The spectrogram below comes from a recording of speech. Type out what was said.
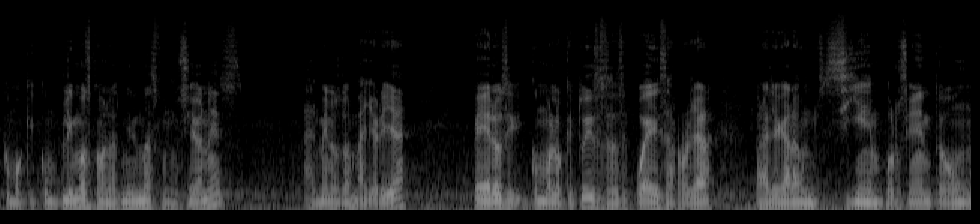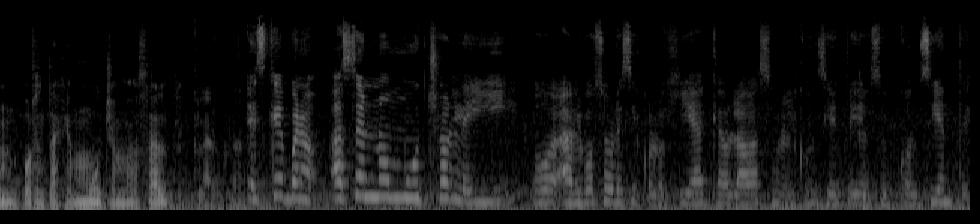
como que cumplimos con las mismas funciones, al menos la mayoría, pero sí, como lo que tú dices, o sea, se puede desarrollar para llegar a un 100% o un porcentaje mucho más alto. Claro, claro. Es que, bueno, hace no mucho leí o, algo sobre psicología que hablaba sobre el consciente y el subconsciente.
